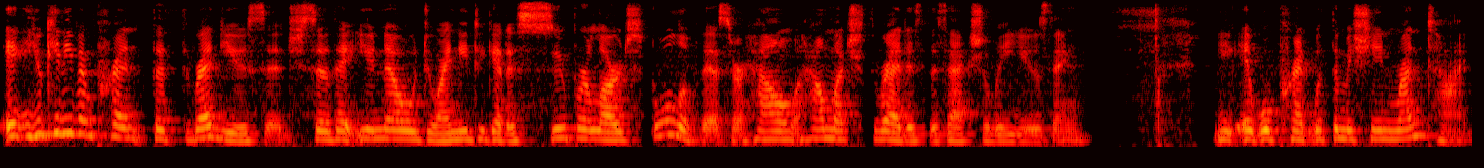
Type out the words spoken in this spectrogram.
it, you can even print the thread usage so that you know, do I need to get a super large spool of this or how, how much thread is this actually using? It will print with the machine runtime.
